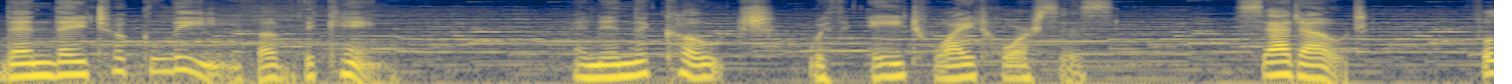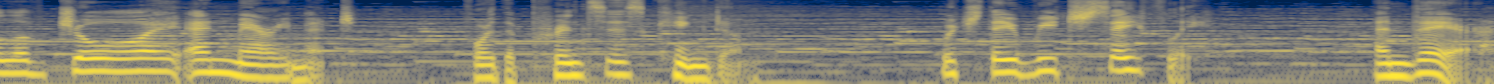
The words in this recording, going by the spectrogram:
Then they took leave of the king, and in the coach with eight white horses set out, full of joy and merriment, for the prince's kingdom, which they reached safely, and there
